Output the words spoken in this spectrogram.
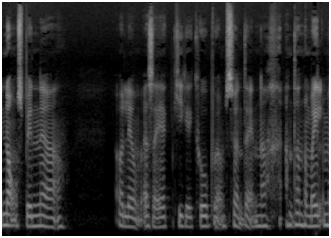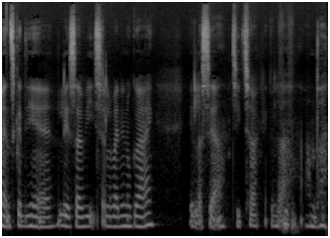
enormt spændende at, at lave, altså jeg kigger i kåbe om søndagen, når andre normale mennesker, de øh, læser avis, eller hvad de nu gør, ikke? eller ser TikTok, eller andre,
